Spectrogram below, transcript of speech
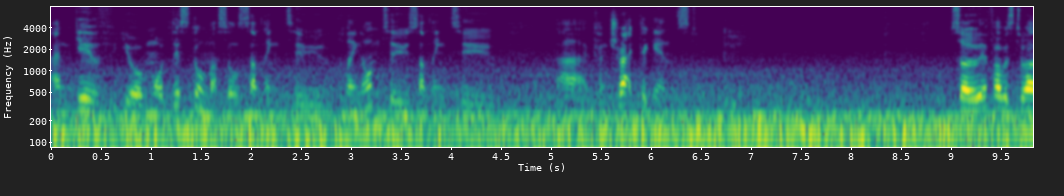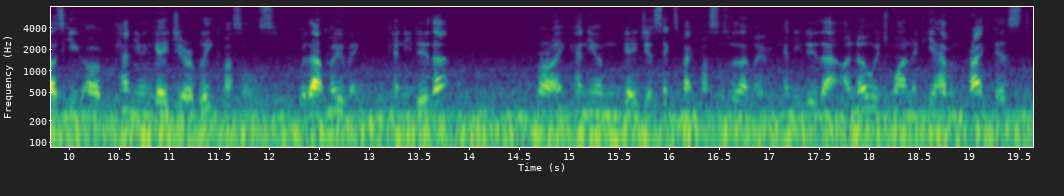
and give your more distal muscles something to cling onto, something to uh, contract against? So, if I was to ask you, oh, can you engage your oblique muscles without moving? Can you do that? All right. Can you engage your six pack muscles without moving? Can you do that? I know which one, if you haven't practiced,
